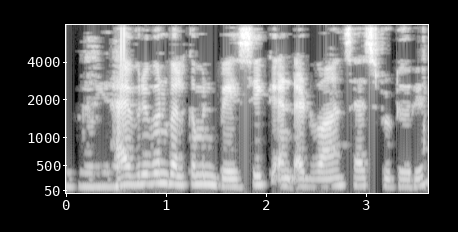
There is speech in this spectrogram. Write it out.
Hi everyone, welcome in basic and advanced SAS tutorial.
